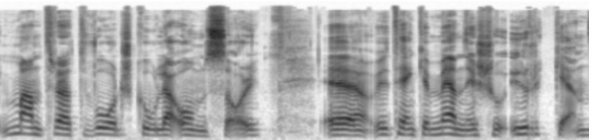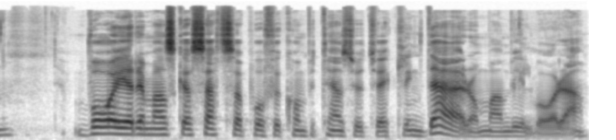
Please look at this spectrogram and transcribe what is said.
mantrat vård, skola, omsorg. Eh, vi tänker människoyrken. Vad är det man ska satsa på för kompetensutveckling där om man vill vara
